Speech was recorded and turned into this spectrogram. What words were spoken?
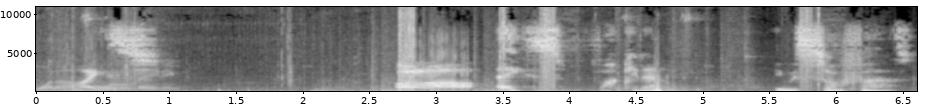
One op Nice. Oh, ace! Fucking hell. He was so fast.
